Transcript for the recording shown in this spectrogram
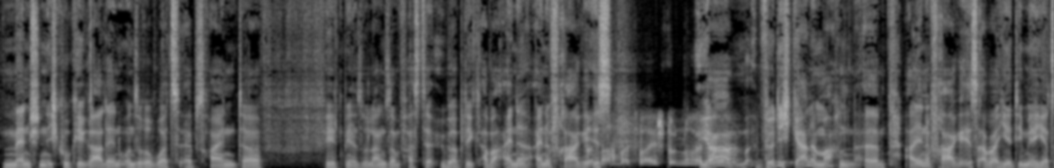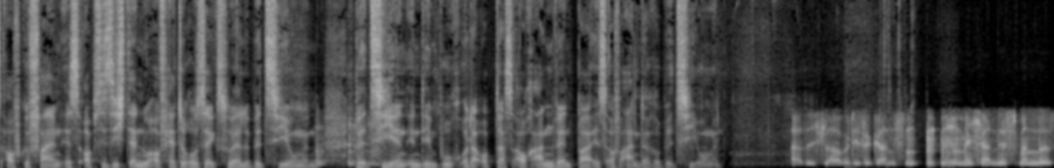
Menschen. Ich gucke hier gerade in unsere WhatsApps rein. Da fehlt mir so langsam fast der Überblick. Aber eine, eine Frage das ist. Machen wir zwei Stunden heute, ja, oder? würde ich gerne machen. Ähm, eine Frage ist aber hier, die mir jetzt aufgefallen ist, ob Sie sich denn nur auf heterosexuelle Beziehungen beziehen in dem Buch oder ob das auch anwendbar ist auf andere Beziehungen. Also ich glaube, diese ganzen Mechanismen, das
